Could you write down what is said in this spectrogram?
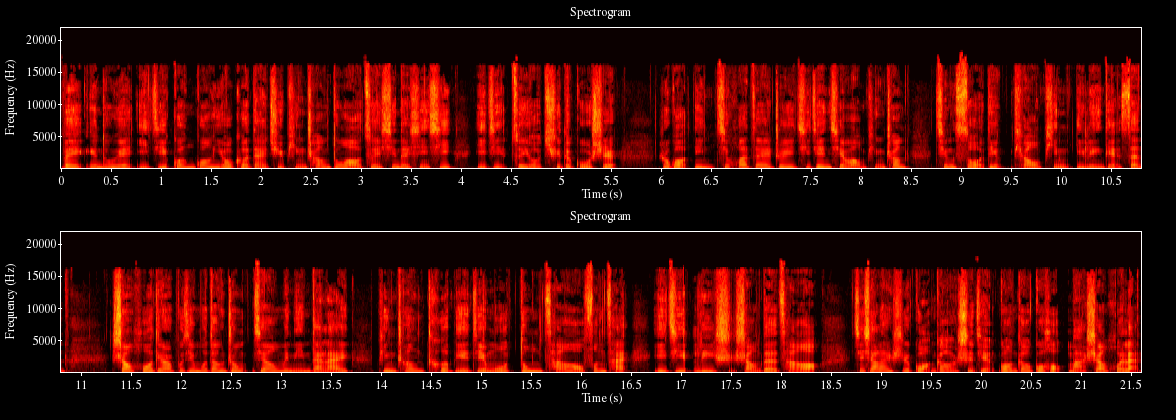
为运动员以及观光游客带去平昌冬奥最新的信息以及最有趣的故事。如果您计划在这一期间前往平昌，请锁定调频一零点三。稍后第二部节目当中将为您带来平昌特别节目《冬残奥风采》以及历史上的残奥。接下来是广告时间，广告过后马上回来。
